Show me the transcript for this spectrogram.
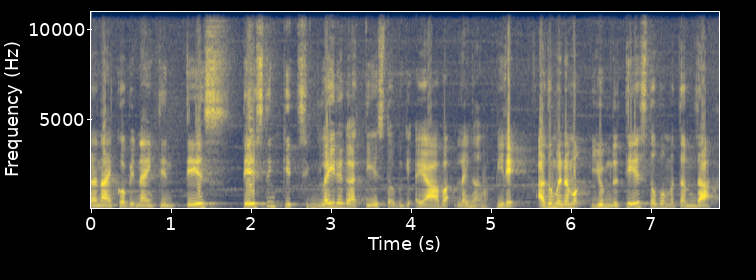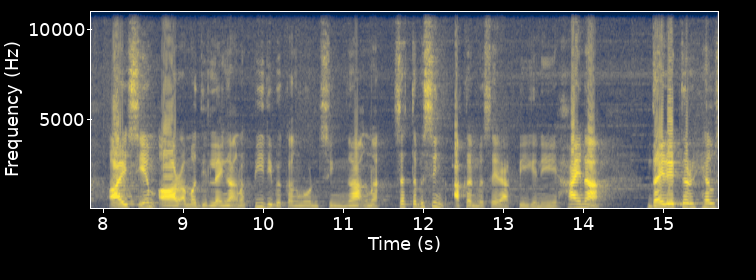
ꯂꯅꯥꯏ ꯀꯣꯚꯤꯗ ꯅꯥꯏꯟꯇꯤꯟ ꯇꯦꯁ टेस्टिंग किट्सिंग लेरगा टेस्ट तौबगी अयाबा लेंगाकना पीरे अदुमनमक युमद टेस्ट तौब मतमदा ICMR अमदि लेंगाकना पीरिबा कंगलोन सिंग गाकना सत्तबसिंग अकन सैराक पीगनी हाइना director health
